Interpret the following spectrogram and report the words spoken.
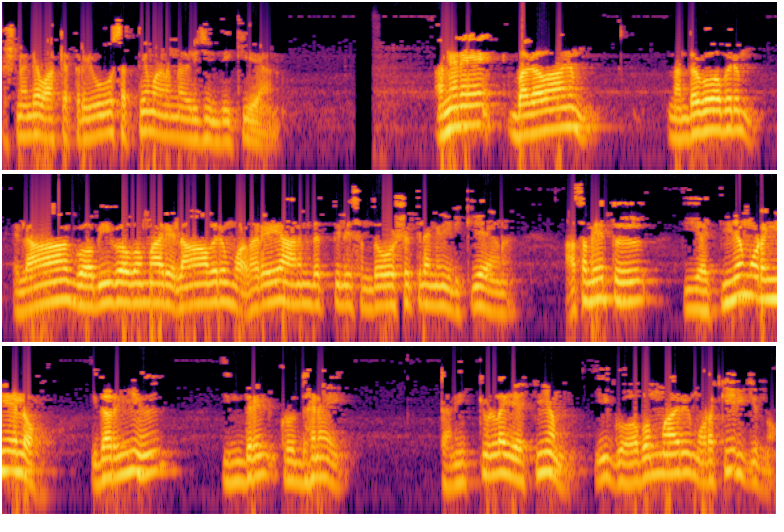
കൃഷ്ണന്റെ വാക്ക് എത്രയോ സത്യമാണെന്ന് അവർ ചിന്തിക്കുകയാണ്. അങ്ങനെ ഭഗവാനും നന്ദഗോപരും എല്ലാ ഗോപീഗോപന്മാരും എല്ലാവരും വളരെ ആനന്ദത്തിൽ സന്തോഷത്തിൽ അങ്ങനെ ഇരിക്കുകയാണ്. ആ സമയത്ത് ഈ യജ്ഞം മുടങ്ങിയല്ലോ. ഇതറിഞ്ഞ് ഇന്ദ്രൻ ക്രുദ്ധനായി. തനിക്കുള്ള യജ്ഞം ഈ ഗോപന്മാര് മുടക്കിയിരിക്കുന്നു.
